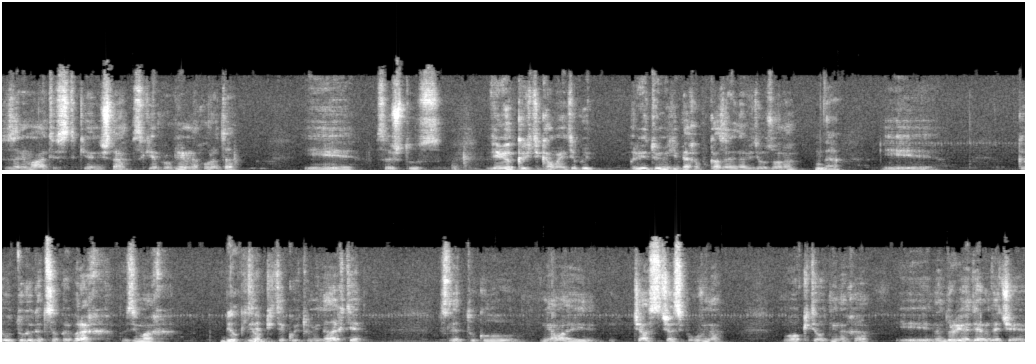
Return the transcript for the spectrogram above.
се занимавате с такива неща, с такива проблеми на хората. И също вие ми открихте камъните, които преди това ми ги бяха показали на видеозона. Да. И като тук, като се прибрах, взимах Билките. билките, които ми дадахте. След около няма и час, час и половина волките отминаха и на другия ден вече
